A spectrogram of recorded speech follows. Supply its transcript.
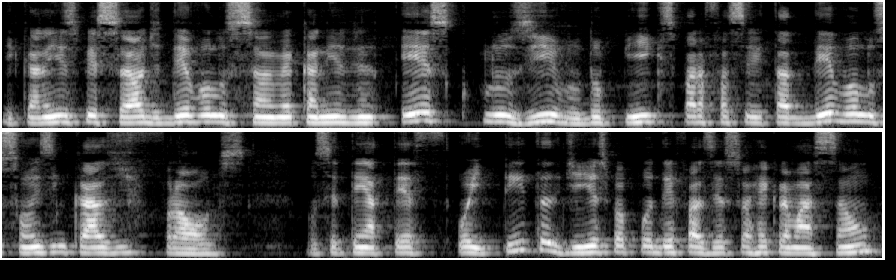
Mecanismo Especial de Devolução é um mecanismo exclusivo do Pix para facilitar devoluções em caso de fraudes. Você tem até 80 dias para poder fazer sua reclamação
